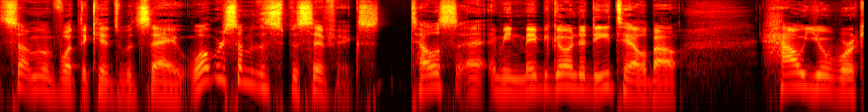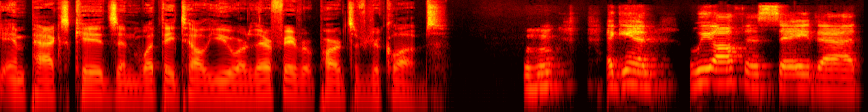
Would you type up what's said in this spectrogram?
some of what the kids would say, what were some of the specifics? Tell us. Uh, I mean, maybe go into detail about how your work impacts kids and what they tell you are their favorite parts of your clubs. Mm-hmm. Again, we often say that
